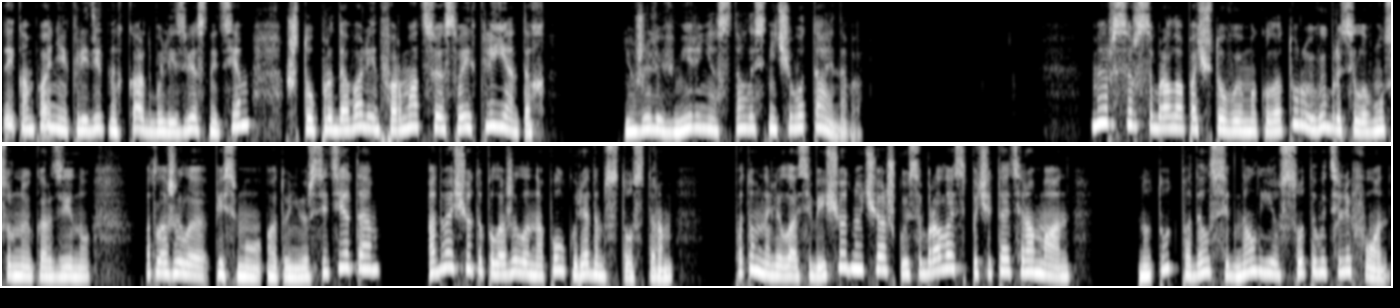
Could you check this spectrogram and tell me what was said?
да и компании кредитных карт были известны тем, что продавали информацию о своих клиентах, Неужели в мире не осталось ничего тайного? Мерсер собрала почтовую макулатуру и выбросила в мусорную корзину, отложила письмо от университета, а два счета положила на полку рядом с тостером. Потом налила себе еще одну чашку и собралась почитать роман, но тут подал сигнал ее сотовый телефон.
